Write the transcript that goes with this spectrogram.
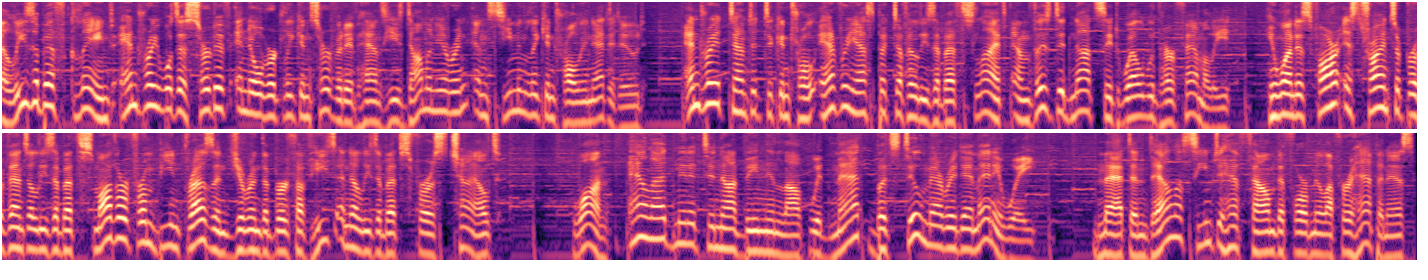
Elizabeth claimed Andre was assertive and overtly conservative hence his domineering and seemingly controlling attitude. Andre attempted to control every aspect of Elizabeth's life and this did not sit well with her family, he went as far as trying to prevent Elizabeth's mother from being present during the birth of his and Elizabeth's first child. 1. Ella admitted to not being in love with Matt, but still married him anyway. Matt and Ella seem to have found the formula for happiness,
